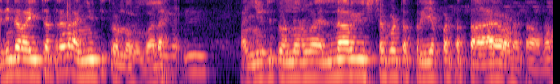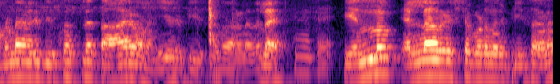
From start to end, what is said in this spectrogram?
ഇതിന്റെ റേറ്റ് എത്രയാണ്? അഞ്ഞൂറ്റി തൊണ്ണൂറ് രൂപ അല്ലെ? അഞ്ഞൂറ്റി തൊണ്ണൂറ് രൂപ. എല്ലാവർക്കും ഇഷ്ടപ്പെട്ട പ്രിയപ്പെട്ട താരമാണ് കേട്ടോ. നമ്മുടെ ഒരു ബിസിനസ്സിലെ താരമാണ് ഈ ഒരു പീസ് എന്ന് പറയുന്നത് അല്ലെ? എന്നും എല്ലാവർക്കും ഇഷ്ടപ്പെടുന്ന ഒരു പീസാണ്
